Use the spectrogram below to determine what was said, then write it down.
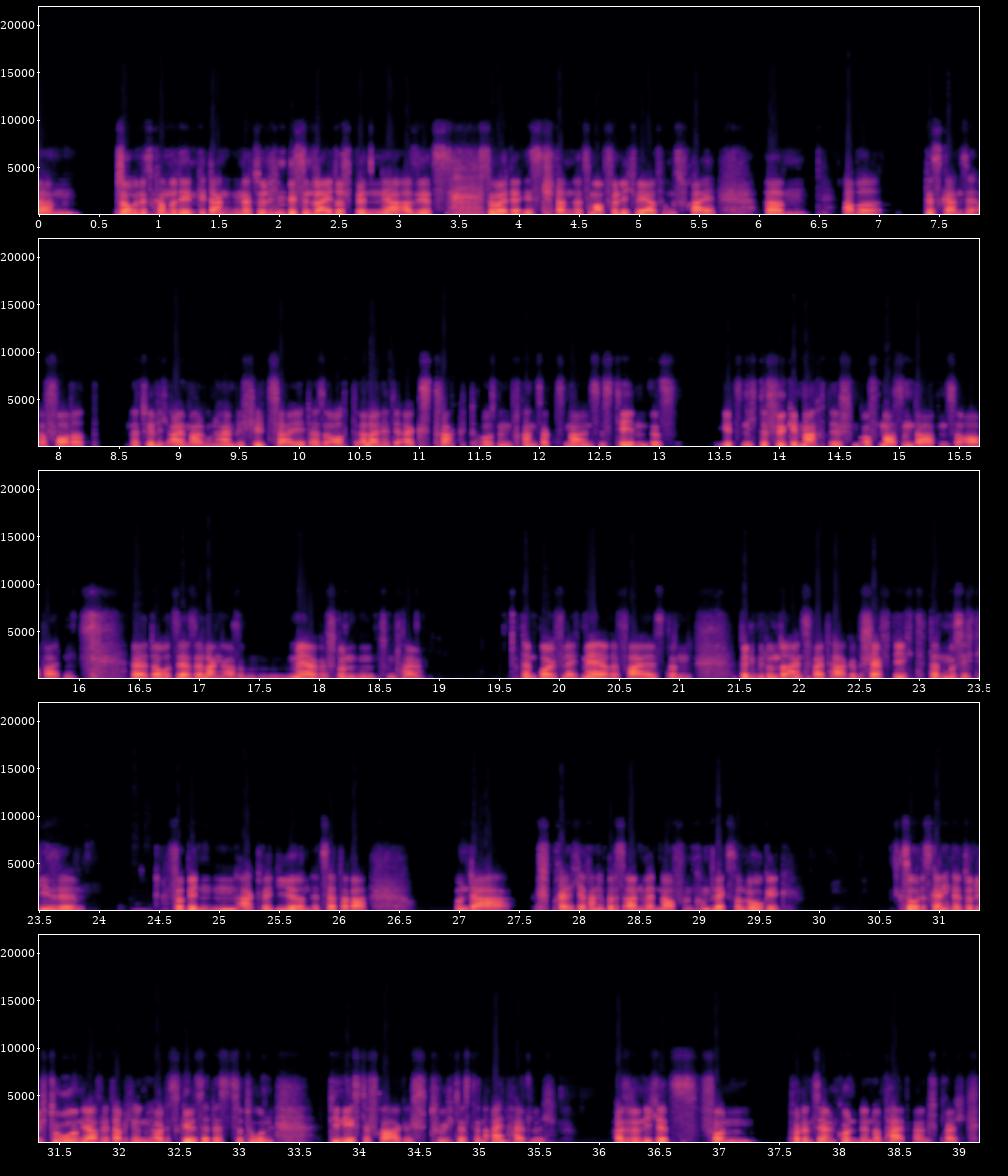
Ähm, so, und jetzt kann man den Gedanken natürlich ein bisschen weiterspinnen. Ja? Also jetzt, soweit der Ist-Stand, jetzt mal völlig wertungsfrei. Ähm, aber das Ganze erfordert natürlich einmal unheimlich viel Zeit. Also auch alleine der Extrakt aus einem transaktionalen System, das jetzt nicht dafür gemacht ist, auf Massendaten zu arbeiten, äh, dauert sehr, sehr lang, also mehrere Stunden zum Teil. Dann brauche ich vielleicht mehrere Files, dann bin ich mitunter ein, zwei Tage beschäftigt, dann muss ich diese verbinden, aggregieren etc. Und da spreche ich ja dann über das Anwenden auch von komplexer Logik. So, das kann ich natürlich tun. Ja, vielleicht habe ich irgendwie auch das Skillset, das zu tun. Die nächste Frage ist, tue ich das denn einheitlich? Also wenn ich jetzt von potenziellen Kunden in der Pipeline spreche,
